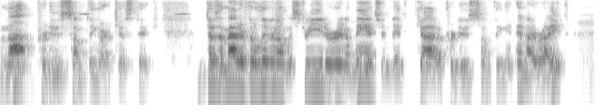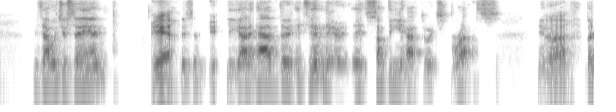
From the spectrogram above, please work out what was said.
not produce something artistic. Doesn't matter if they're living on the street or in a mansion, they've got to produce something. Am I right? Is that what you're saying? Yeah, a, you got to have the it's in there. It's something you have to express. You know, Uh, but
